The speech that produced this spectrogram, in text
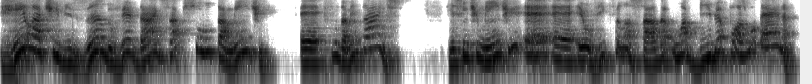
relativizando verdades absolutamente é, fundamentais. Recentemente, é, é, eu vi que foi lançada uma Bíblia pós-moderna.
